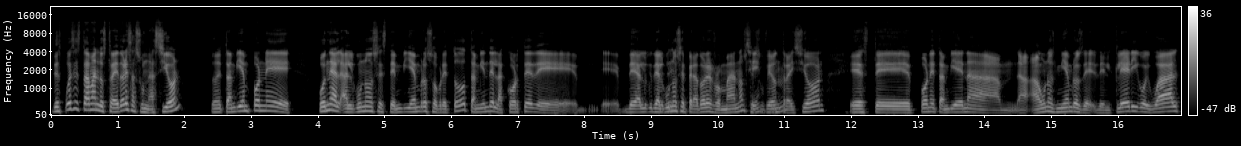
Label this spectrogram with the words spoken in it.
Después estaban los traidores a su nación, donde también pone pone a, algunos este, miembros, sobre todo también de la corte de, eh, de, algunos emperadores romanos que sufrieron traición. Este pone también a, a, unos miembros del clérigo igual.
